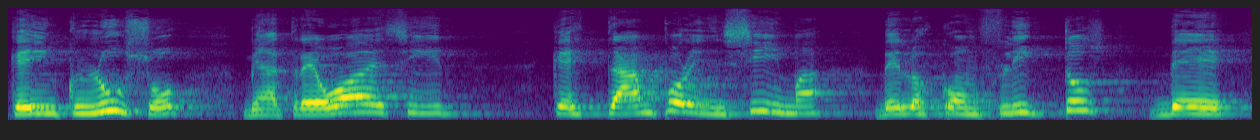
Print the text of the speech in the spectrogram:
que incluso, me atrevo a decir, que están por encima de los conflictos de,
